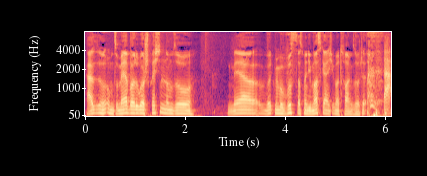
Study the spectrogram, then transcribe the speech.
Also umso mehr wir darüber sprechen, umso mehr wird mir bewusst, dass man die Maske eigentlich immer tragen sollte. Ja,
